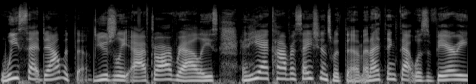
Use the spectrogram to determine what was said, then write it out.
we sat down with them, usually after our rallies, and he had conversations with them. And I think that was very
